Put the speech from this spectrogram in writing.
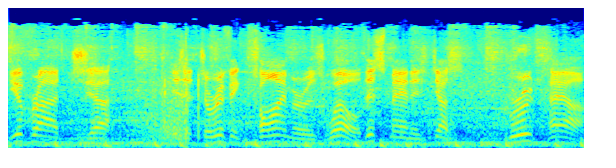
Yuvraj uh, is a terrific timer as well. This man is just brute power.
